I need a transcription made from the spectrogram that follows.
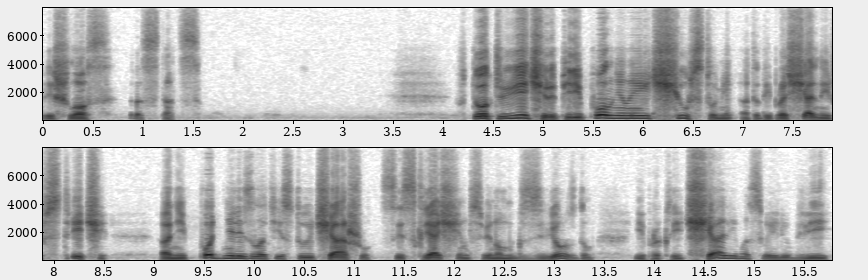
пришлось расстаться. В тот вечер, переполненные чувствами от этой прощальной встречи, они подняли золотистую чашу с искрящим свином к звездам и прокричали им о своей любви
